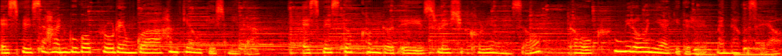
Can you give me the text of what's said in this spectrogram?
SBS 한국어 프로그램과 함께하고 계십니다. sbs.com.au/korean에서 더욱 흥미로운 이야기들을 만나보세요.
